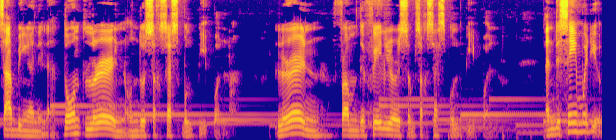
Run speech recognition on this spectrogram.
sabi nga nila, don't learn on those successful people. Learn from the failures of successful people. And the same with you.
